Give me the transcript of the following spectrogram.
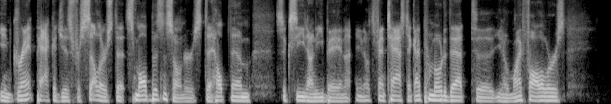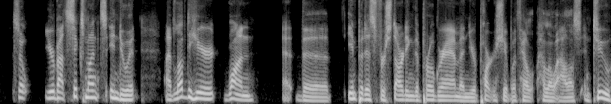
in grant packages for sellers that small business owners to help them succeed on eBay. And you know, it's fantastic. I promoted that to you know my followers. So you're about six months into it. I'd love to hear one uh, the impetus for starting the program and your partnership with Hello Alice, and two,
